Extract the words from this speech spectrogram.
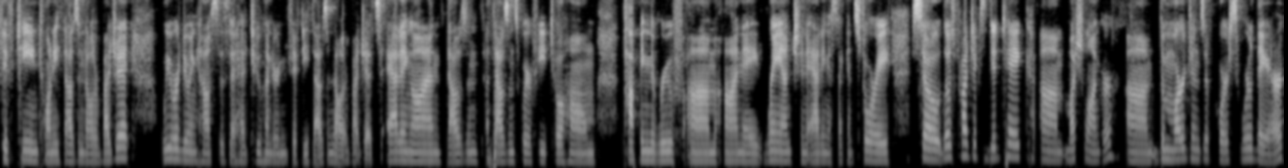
fifteen, twenty thousand dollar budget. We were doing houses that had two hundred and fifty thousand dollar budgets, adding on thousand a thousand square feet to a home, popping the roof um, on a ranch, and adding a second story. So those projects did take um, much longer. Um, the margins, of course, were there.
